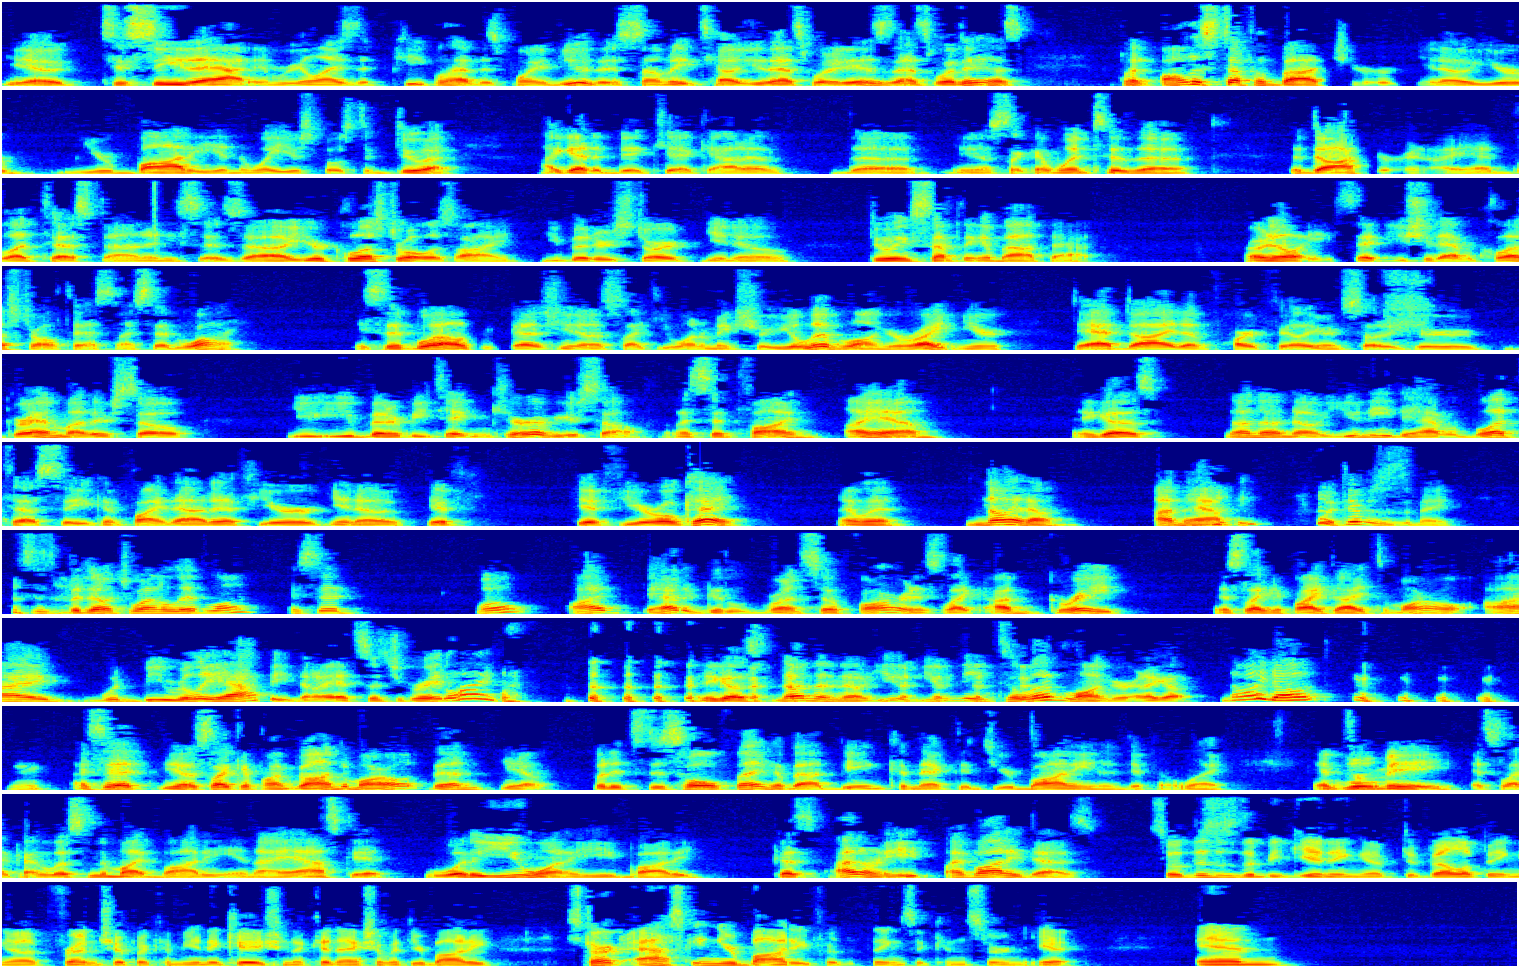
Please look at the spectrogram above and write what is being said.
you know, to see that and realize that people have this point of view that if somebody tells you that's what it is, that's what it is. But all this stuff about your, you know, your, your body and the way you're supposed to do it, I got a big kick out of the, you know, it's like I went to the, the doctor and I had blood tests done and he says, uh, your cholesterol is high. You better start, you know, doing something about that. Or no, he said you should have a cholesterol test. And I said, why? He said, well, because, you know, it's like you want to make sure you live longer, right? And your dad died of heart failure and so did your grandmother. So you, you better be taking care of yourself. And I said, fine, I am. And he goes, no, no, no, you need to have a blood test so you can find out if you're, you know, if, if you're okay. I went, no, I don't. I'm happy. what difference does it make? He says, but don't you want to live long? I said, well, I've had a good run so far and it's like, I'm great. It's like if I died tomorrow, I would be really happy that I had such a great life. and he goes, no, no, no, you, you need to live longer. And I go, no, I don't. I said, you know, it's like if I'm gone tomorrow, then, you know, but it's this whole thing about being connected to your body in a different way. And for Well- me, it's like I listen to my body and I ask it, what do you want to eat, body? Because I don't eat, my body does. So this is the beginning of developing a friendship, a communication, a connection with your body. Start asking your body for the things that concern it. And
